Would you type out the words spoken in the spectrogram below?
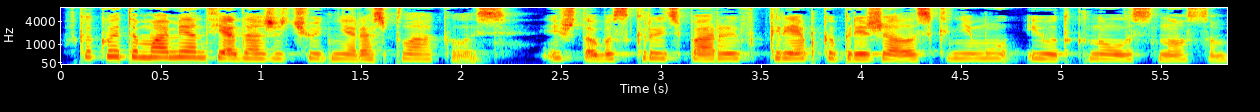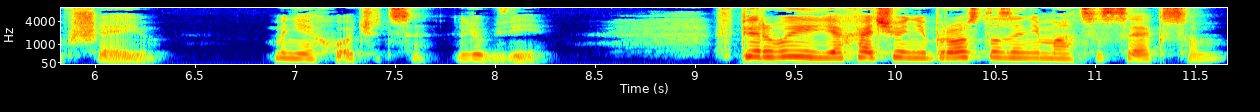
В какой-то момент я даже чуть не расплакалась, и, чтобы скрыть порыв, крепко прижалась к нему и уткнулась носом в шею. Мне хочется любви. Впервые я хочу не просто заниматься сексом,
